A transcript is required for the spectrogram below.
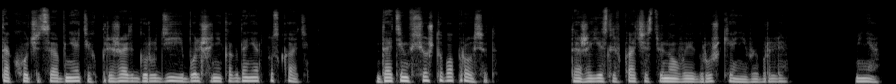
Так хочется обнять их, прижать к груди и больше никогда не отпускать. Дать им все, что попросят. Даже если в качестве новой игрушки они выбрали меня.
